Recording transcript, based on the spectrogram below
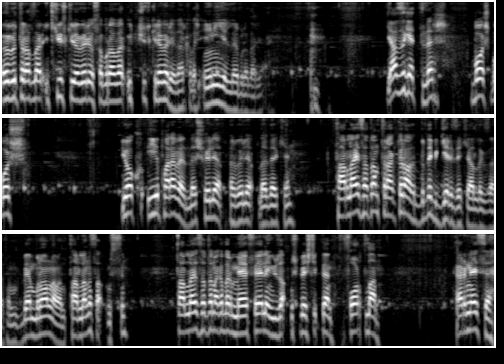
Öbür taraflar 200 kilo veriyorsa buralar 300 kilo veriyordu arkadaş. En iyi yerler buralar yani. Yazık ettiler. Boş boş. Yok iyi para verdiler. Şöyle yaptılar böyle yaptılar derken. Tarlayı satan traktör aldı. Bu da bir gerizekalılık zaten. Ben bunu anlamadım. Tarlanı satmışsın. Tarlayı satana kadar MF ile 165'likten Ford'lan her neyse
